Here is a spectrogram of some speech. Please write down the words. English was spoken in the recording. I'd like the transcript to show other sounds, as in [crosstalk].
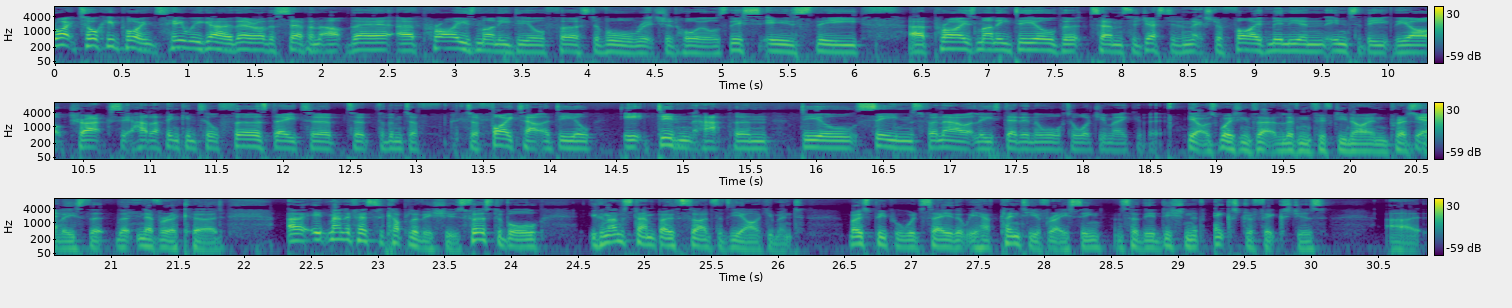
Right, talking points. Here we go. There are the seven up there. Uh, prize money deal, first of all, Richard Hoiles. This is the uh, prize money deal that um, suggested an extra five million into the, the ARC tracks. It had, I think, until Thursday to, to, for them to, to fight out a deal. It didn't happen. Deal seems, for now at least, dead in the water. What do you make of it? Yeah, I was waiting for that 11.59 press Yeah. release that, that never occurred. Uh, it manifests a couple of issues. First of all, you can understand both sides of the argument. Most people would say that we have plenty of racing, and so the addition of extra fixtures uh,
